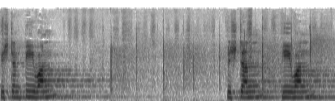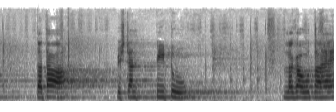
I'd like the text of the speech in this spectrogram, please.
पिस्टन P1 पिस्टन P1 तथा पिस्टन P2 लगा होता है।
